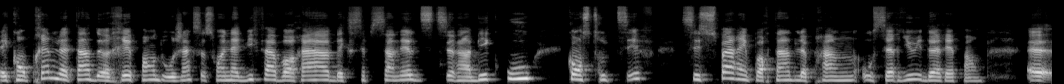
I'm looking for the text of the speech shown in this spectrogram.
ben, qu'on prenne le temps de répondre aux gens, que ce soit un avis favorable, exceptionnel, dithyrambique ou constructif c'est super important de le prendre au sérieux et de répondre. Euh,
